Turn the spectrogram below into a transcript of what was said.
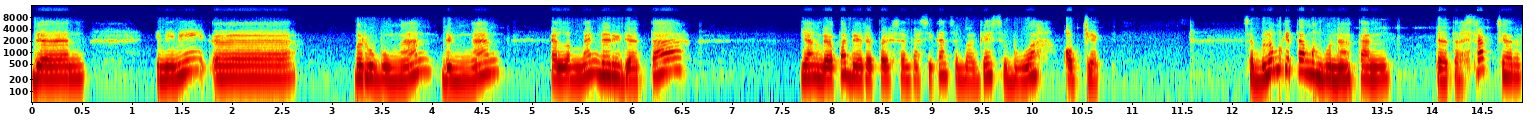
Dan ini nih eh, berhubungan dengan elemen dari data yang dapat direpresentasikan sebagai sebuah objek. Sebelum kita menggunakan data structure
